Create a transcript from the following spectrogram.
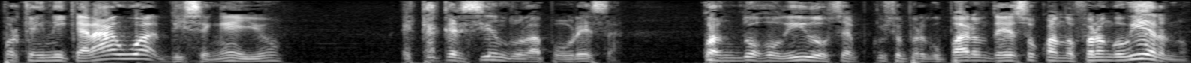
porque en Nicaragua, dicen ellos, está creciendo la pobreza. Cuando jodidos se, se preocuparon de eso cuando fueron gobierno.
